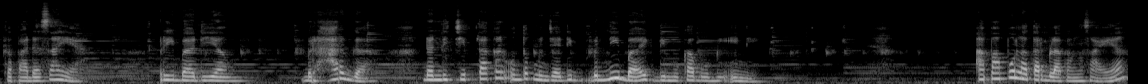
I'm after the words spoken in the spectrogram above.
kepada saya, pribadi yang berharga dan diciptakan untuk menjadi benih baik di muka bumi ini. Apa pun latar belakang saya,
